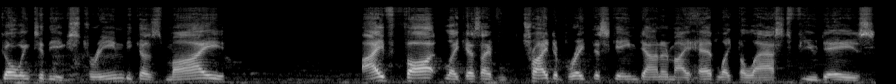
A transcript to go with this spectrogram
going to the extreme because my, I've thought like as I've tried to break this game down in my head like the last few days,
